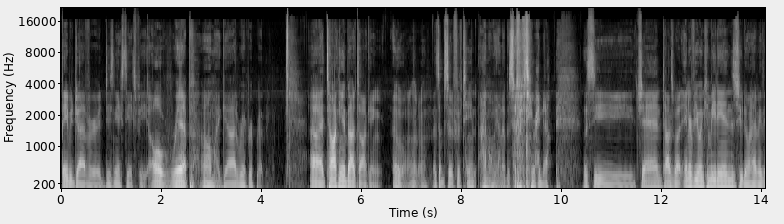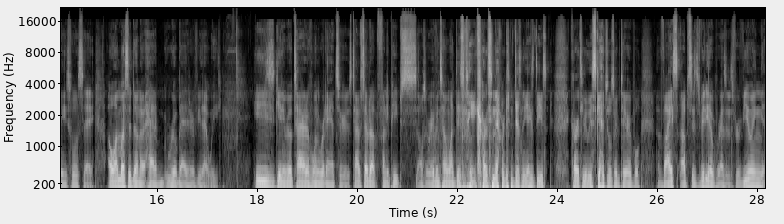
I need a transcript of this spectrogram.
Baby Driver, Disney XD Oh, rip. Oh my God, rip, rip, rip. Uh, talking about talking. Oh, I don't know. That's episode 15. I'm only on episode 15 right now. Let's see. Chad talks about interviewing comedians who don't have anything useful to say. Oh, I must have done a had a real bad interview that week. He's getting real tired of one word answers. Time to step up. Funny peeps. Also, Raven's home on Disney. Cartoon Network and Disney XD's cartoon release schedules are terrible. Vice ups its video presence. Reviewing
